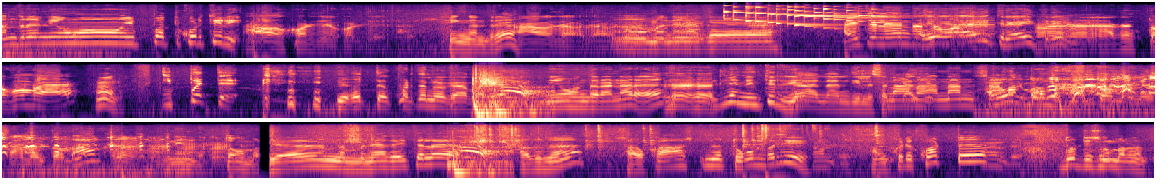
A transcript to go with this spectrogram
ಅಂದ್ರೆ ನೀವು ಇಪ್ಪತ್ತು ಕೊಡ್ತೀರಿ. ಹೌದು ಕೊಡ್ತೀವಿ ಕೊಡ್ತೀವಿ. ಹಿಂಗಂದ್ರೆ? ಹೌದು ಹೌದು ಹೌದು. ಆ, ಮನ್ಯಾಗ ಐತಿಲ್ಲ ಏನ್ರ ಐತ್ರಿ ಐತ್ರಿ. ಅದನ್ನ ತಗೊಂಬ. ಹಾಂ. ಇಪ್ಪತ್ತು. ಇವತ್ತು ಕೊಡ್ತೇನೆ ಹೋಗ ನೀವು ಹಂಗಾರ ಅಣ್ಣಾರ? ಇಲ್ಲೇ ನಿಂತಿರ್ರಿ. ನಂದಿಲ್ಲ ನಾನು ನಾನು ಸಾಮಾನು ತೊಗೊಂಬ ಸಾಮಾನು ತಗೊಂಬ ನಿಂದ ತೊಗೊಂಬ ನಮ್ಮ ಮನ್ಯಾಗ ಐತಲ್ಲ ಅದನ್ನ ಸಾವಕಾಶನ ತೊಗೊಂಬರ್ರಿ ನಮ್ಮ ಕಡೆ ಕೊಟ್ಟು ದುಡ್ಡು ಇಸ್ಕೊಂಬರಂತ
